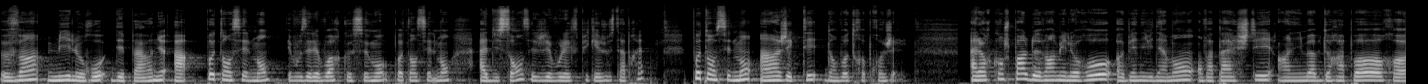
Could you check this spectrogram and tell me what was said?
20 000 euros d'épargne à potentiellement, et vous allez voir que ce mot potentiellement a du sens et je vais vous l'expliquer juste après, potentiellement à injecter dans votre projet. Alors quand je parle de 20 000 euros, euh, bien évidemment, on va pas acheter un immeuble de rapport euh,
